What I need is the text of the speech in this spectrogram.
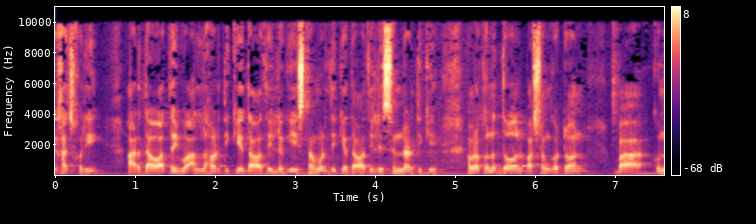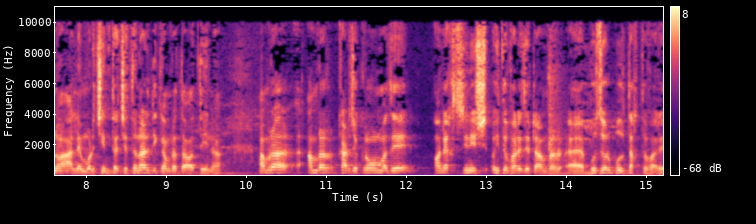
কাজ করি। আর দাওয়াত হইব আল্লাহর দিকে, দাওয়াত হইল গিয়ে ইসলামর দিকে, দাওয়াত হইলে সুন্নার দিকে। আমরা কোনো দল বা সংগঠন বা কোনো আলেমর চিন্তা চেতনার দিকে আমরা দাওয়াত দিই না। আমরা আমরা কার্যক্রমের মাঝে অনেক জিনিস হইতে পারে যেটা আমরা বুজোর ভুল থাকতে পারে।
